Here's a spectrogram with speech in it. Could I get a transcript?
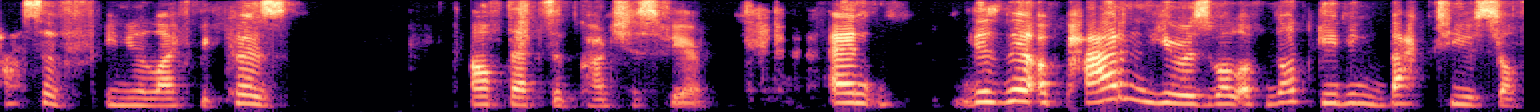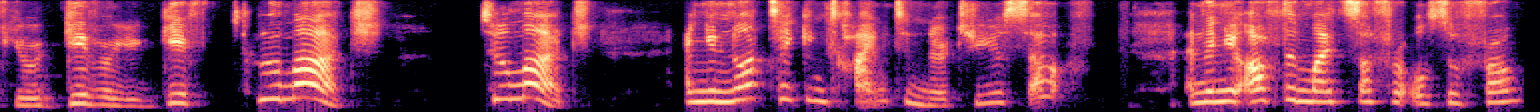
passive in your life because of that subconscious fear. And there's now a pattern here as well of not giving back to yourself. You're a giver, you give too much, too much, and you're not taking time to nurture yourself. And then you often might suffer also from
